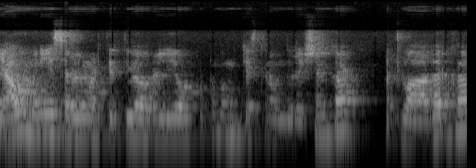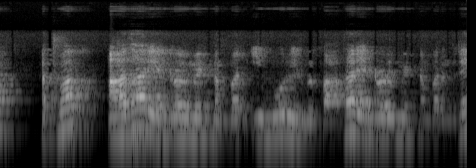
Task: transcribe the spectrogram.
ಯಾವ ಮನೆಯ ಸರ್ವೆ ಮಾಡ್ತಿರ್ತೀವಿ ಅವರಲ್ಲಿ ಅವ್ರ ಕುಟುಂಬ ಮುಖ್ಯಸ್ಥನ ಒಂದು ರೇಷನ್ ಕಾರ್ಡ್ ಅಥವಾ ಆಧಾರ್ ಕಾರ್ಡ್ ಅಥವಾ ಆಧಾರ್ ಎನ್ರೋಲ್ಮೆಂಟ್ ನಂಬರ್ ಈ ಮೂರು ಇರಬೇಕು. ಆಧಾರ್ ಎನ್ರೋಲ್ಮೆಂಟ್ ನಂಬರ್ ಅಂದ್ರೆ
